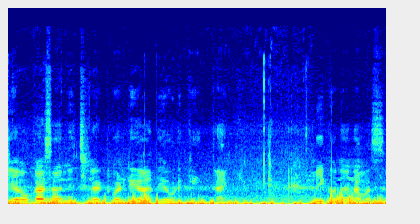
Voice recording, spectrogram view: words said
ఈ అవకాశాన్ని ఇచ్చినటువంటి ఆ దేవుడికి థ్యాంక్ యూ మీకు నా నమస్తే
